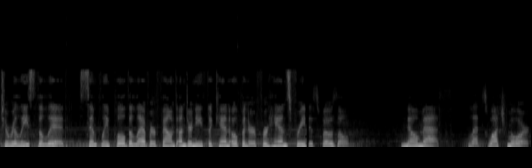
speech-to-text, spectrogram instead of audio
To release the lid, simply pull the lever found underneath the can opener for hands-free disposal. No mess. Let's watch more.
